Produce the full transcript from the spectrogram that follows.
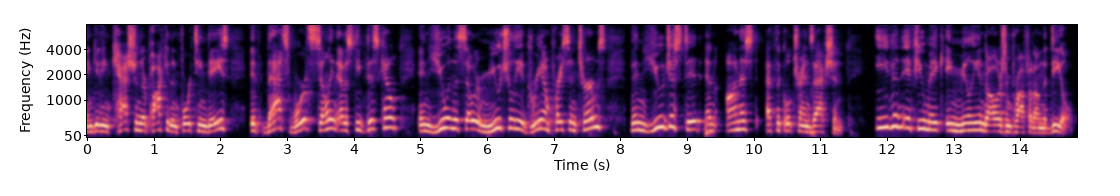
and getting cash in their pocket in 14 days, if that's worth selling at a steep discount and you and the seller mutually agree on price and terms, then you just did an honest, ethical transaction, even if you make a million dollars in profit on the deal.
